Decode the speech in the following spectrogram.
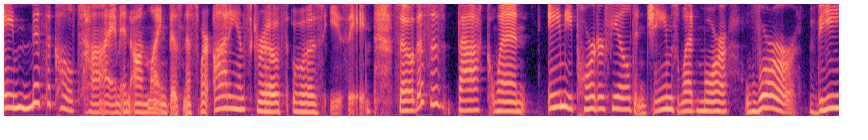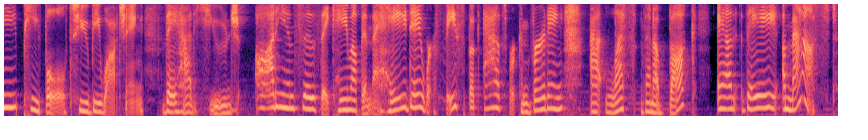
a mythical time in online business where audience growth was easy. So, this is back when Amy Porterfield and James Wedmore were the people to be watching. They had huge audiences. They came up in the heyday where Facebook ads were converting at less than a buck, and they amassed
